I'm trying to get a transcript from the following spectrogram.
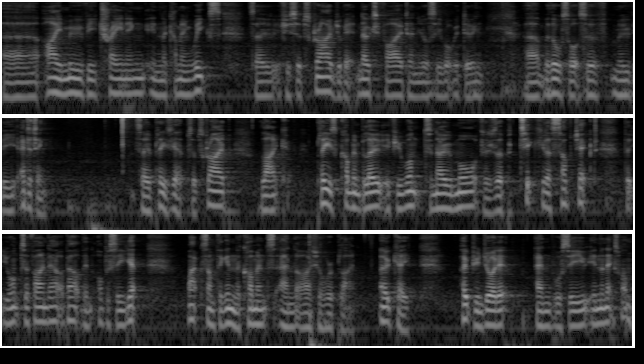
uh, iMovie training in the coming weeks. So if you subscribe, you'll get notified and you'll see what we're doing uh, with all sorts of movie editing. So please, yeah, subscribe, like, please comment below if you want to know more. If there's a particular subject that you want to find out about, then obviously, yep, whack something in the comments and I shall reply. Okay, hope you enjoyed it and we'll see you in the next one.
